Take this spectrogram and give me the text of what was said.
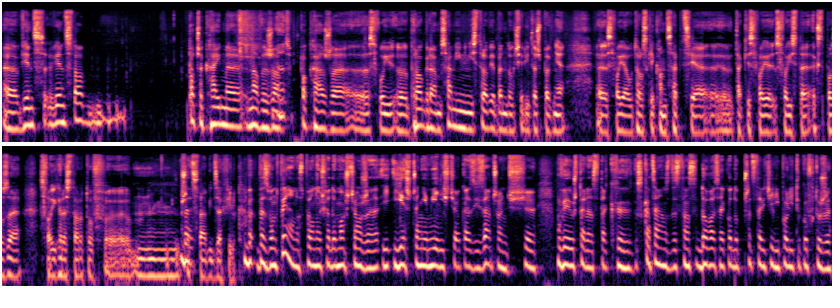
E, więc, więc to Poczekajmy, nowy rząd pokaże e, swój e, program. Sami ministrowie będą chcieli też pewnie e, swoje autorskie koncepcje, e, takie swoje swoiste expose swoich resortów e, mm, przedstawić za chwilkę. Be- Bez wątpienia, no z pełną świadomością, że jeszcze nie mieliście okazji zacząć. e, Mówię już teraz tak e, skracając dystansy do was, jako do przedstawicieli polityków, którzy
